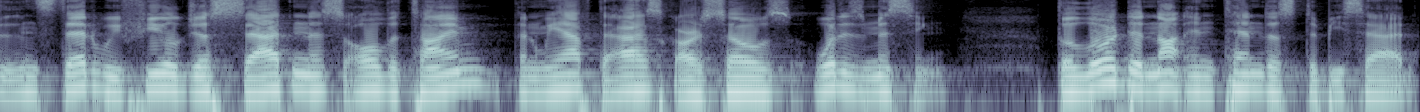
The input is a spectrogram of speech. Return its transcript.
instead we feel just sadness all the time, then we have to ask ourselves, what is missing? The Lord did not intend us to be sad.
